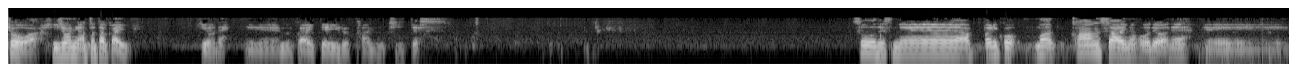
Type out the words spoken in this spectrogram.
今日は非常に暖かい日をね、えー、迎えている感じです。そうですね。やっぱりこう、まあ、関西の方ではね、え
